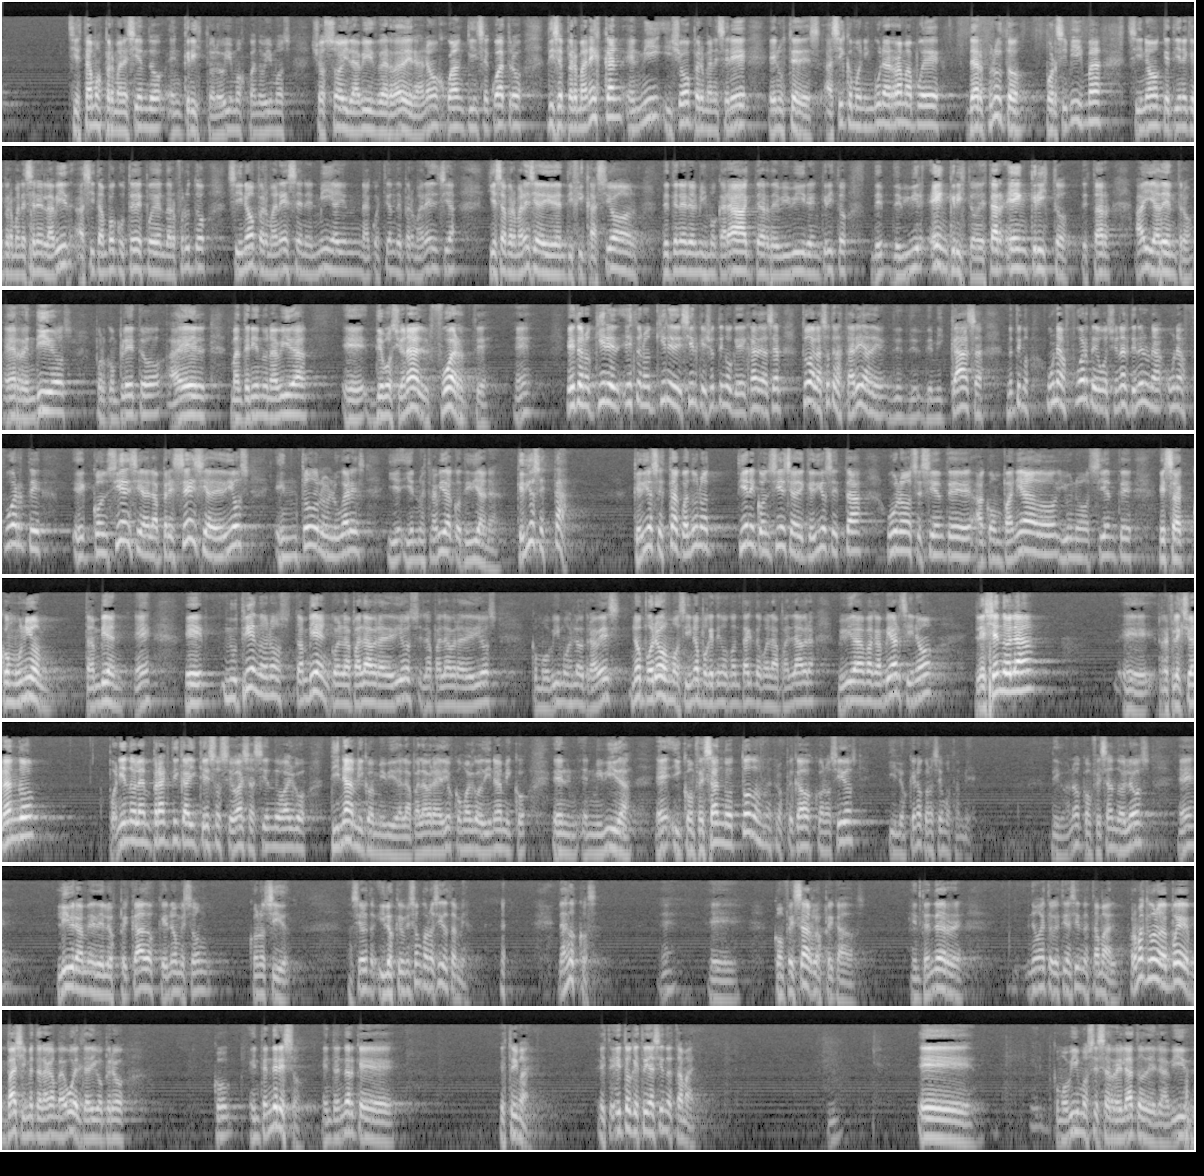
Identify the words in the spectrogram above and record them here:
si estamos permaneciendo en Cristo. Lo vimos cuando vimos yo soy la vid verdadera, ¿no? Juan 15:4 dice, "Permanezcan en mí y yo permaneceré en ustedes." Así como ninguna rama puede dar fruto por sí misma, sino que tiene que permanecer en la vid. Así tampoco ustedes pueden dar fruto si no permanecen en mí. Hay una cuestión de permanencia y esa permanencia de identificación, de tener el mismo carácter, de vivir en Cristo, de, vivir en Cristo, de estar en Cristo, de estar ahí adentro, eh, rendidos por completo a Él, manteniendo una vida eh, devocional fuerte. Eh, esto no, quiere, esto no quiere decir que yo tengo que dejar de hacer todas las otras tareas de, mi casa. No tengo una fuerte devocional, tener una, una fuerte eh, conciencia de la presencia de Dios en todos los lugares y, en nuestra vida cotidiana. Que Dios está, que Dios está. Cuando uno tiene conciencia de que Dios está, uno se siente acompañado y uno siente esa comunión también, ¿eh? Eh, nutriéndonos también con la palabra de Dios, la palabra de Dios como vimos la otra vez, no por osmo, sino porque tengo contacto con la palabra, mi vida va a cambiar, sino leyéndola, eh, reflexionando, poniéndola en práctica y que eso se vaya haciendo algo dinámico en mi vida, la palabra de Dios como algo dinámico en, mi vida, eh, y confesando todos nuestros pecados conocidos y los que no conocemos también. Digo, ¿no? Confesándolos, eh, líbrame de los pecados que no me son conocidos, ¿no es cierto? Y los que me son conocidos también. Las dos cosas. ¿eh? Eh, confesar los pecados. Entender, no, esto que estoy haciendo está mal. Por más que uno después vaya y meta la gamba de vuelta, digo, pero entender eso, entender que estoy mal. Este, esto que estoy haciendo está mal. ¿Mm? Eh, como vimos, ese relato de la vida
